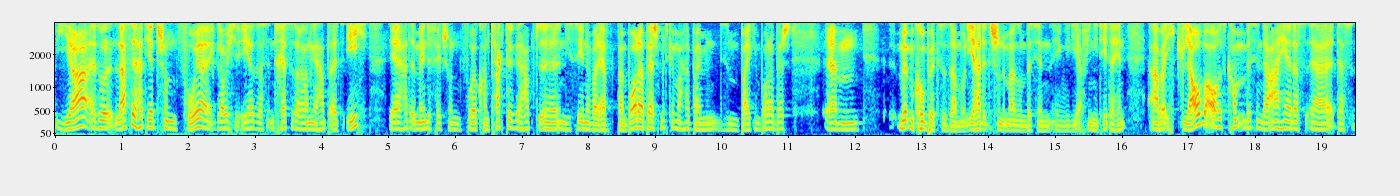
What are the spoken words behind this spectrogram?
ja, also Lasse hat jetzt schon vorher, glaube ich, eher das Interesse daran gehabt als ich. Er hatte im Endeffekt schon vorher Kontakte gehabt äh, in die Szene, weil er beim Border Bash mitgemacht hat, beim diesem Biking Border Bash, ähm, mit einem Kumpel zusammen. Und ihr hattet schon immer so ein bisschen irgendwie die Affinität dahin. Aber ich glaube auch, es kommt ein bisschen daher, dass äh, das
